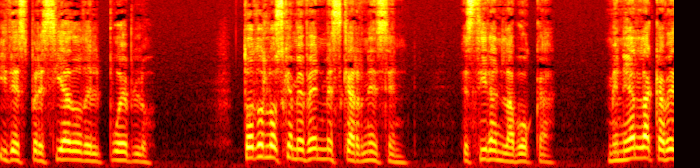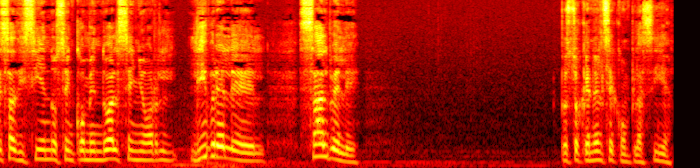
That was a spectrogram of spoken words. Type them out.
y despreciado del pueblo. Todos los que me ven me escarnecen, estiran la boca, menean la cabeza diciendo, se encomendó al Señor, líbrele él, sálvele, puesto que en él se complacía.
